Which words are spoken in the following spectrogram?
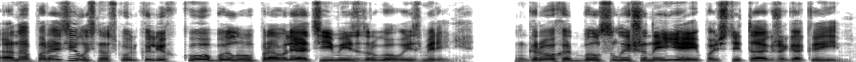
Она поразилась, насколько легко было управлять ими из другого измерения. Грохот был слышен и ей почти так же, как и им.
